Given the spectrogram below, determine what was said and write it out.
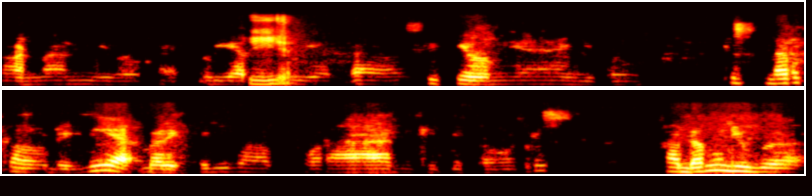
kanan gitu kayak lihat Iya. lihat eh, si filmnya terus ntar kalau udah ini ya balik lagi ke laporan gitu terus kadang juga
